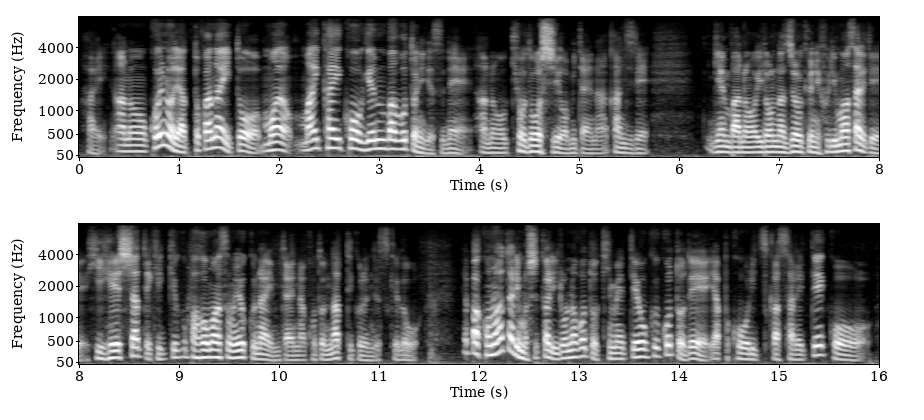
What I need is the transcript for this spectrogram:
はい。あの、こういうのをやっとかないと、まあ、毎回こう現場ごとにですね、あの、今日どうしようみたいな感じで、現場のいろんな状況に振り回されて疲弊しちゃって結局パフォーマンスも良くないみたいなことになってくるんですけど、やっぱこのあたりもしっかりいろんなことを決めておくことで、やっぱ効率化されて、こう、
